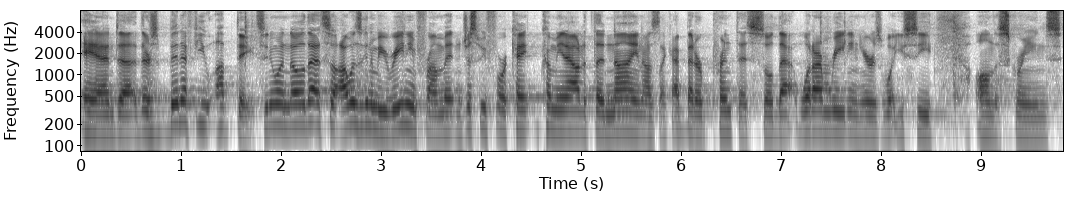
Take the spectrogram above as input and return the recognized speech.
And uh, there's been a few updates. Anyone know that? So I was going to be reading from it, and just before coming out at the nine, I was like, I better print this so that what I'm reading here is what you see on the screens.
